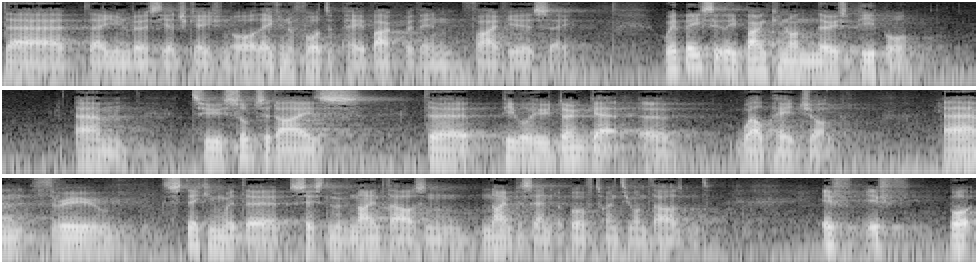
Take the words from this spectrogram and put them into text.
their, their university education or they can afford to pay it back within five years, say. We're basically banking on those people um, to subsidise the people who don't get a well paid job um, through sticking with the system of 9,000, 9% above 21,000. If, if, but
